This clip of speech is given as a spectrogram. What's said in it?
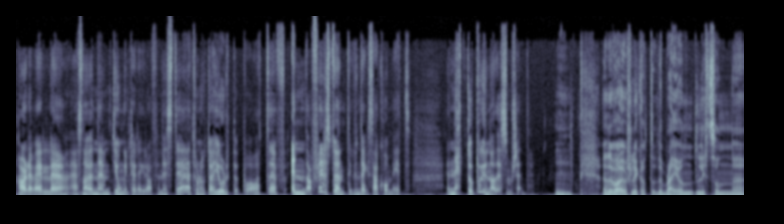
har det vel eh, Jeg har nevnt Jungeltelegrafen i sted. Jeg tror nok det har hjulpet på at eh, enda flere studenter kunne tenke seg å komme hit. Nettopp pga. det som skjedde. Mm. Men det var jo slik at det ble jo en litt sånn uh,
